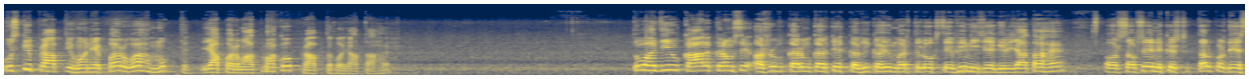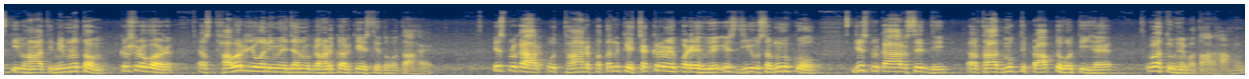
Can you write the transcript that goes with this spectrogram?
उसकी प्राप्ति होने पर वह मुक्त या परमात्मा को प्राप्त हो जाता है। तो वह जीव काल क्रम से अशुभ कर्म करके कभी कभी मर्तलोक से भी नीचे गिर जाता है। और सबसे निकृष्ट तल प्रदेश की भांति निम्नतम कृष्णवर्ण स्थावर योनि में जन्म ग्रहण करके स्थित होता है। इस प्रकार उत्थान पतन के चक्र में पड़े हुए इस जीव समूह को जिस प्रकार सिद्धि अर्थात मुक्ति प्राप्त होती है, वह तुम्हें बता रहा हूँ।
